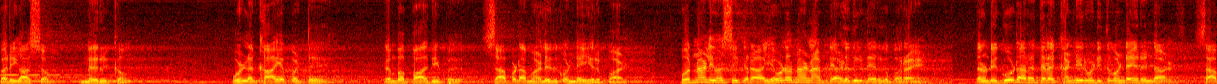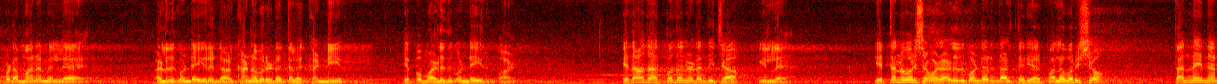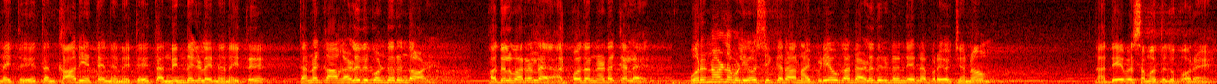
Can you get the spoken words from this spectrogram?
பரிகாசம் நெருக்கம் உள்ள காயப்பட்டு ரொம்ப பாதிப்பு சாப்பிடாமல் அழுது கொண்டே இருப்பாள். ஒரு நாள் யோசிக்கிறா எவ்வளோ நாள் நான் இப்படி அழுதுகிட்டே இருக்க போகிறேன் தன்னுடைய கூடாரத்தில் கண்ணீர் வடித்து கொண்டே இருந்தாள். சாப்பிட மனம் இல்லை அழுது கொண்டே இருந்தாள். கணவரிடத்தில் கண்ணீர். எப்பவும் அழுது கொண்டே இருப்பாள். ஏதாவது அற்புதம் நடந்துச்சா? இல்லை. எத்தனை வருஷம் அவள் அழுது கொண்டு இருந்தால் தெரியாது. பல வருஷம். தன்னை நினைத்து தன் காரியத்தை நினைத்து தன் நிந்தைகளை நினைத்து தனக்காக அழுது கொண்டிருந்தாள். பதில் வரலை. அற்புதம் நடக்கலை. ஒரு நாள் அவள் யோசிக்கிறா நான் இப்படியே உட்காந்து அழுதுகிட்டு இருந்த என்ன பிரயோஜனம்? நான் தேவ சமத்துக்கு போகிறேன்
